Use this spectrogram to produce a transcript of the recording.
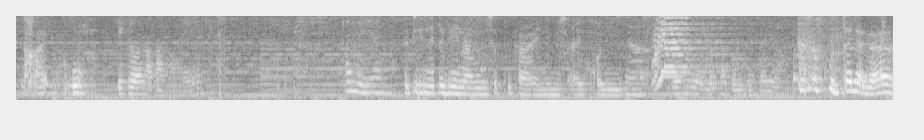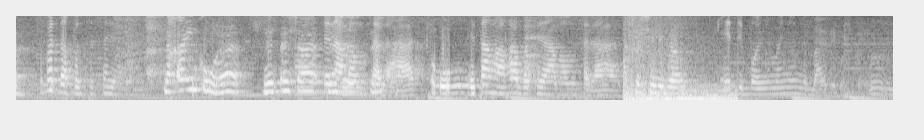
Nakain ko. Ikaw nakakain? Ano yan? Ito yung nilagay namin sa pagkain ni Miss Aiko kanina. Ano yun? Ba't napunta sa'yo? Nasa food talaga. Ba't napunta sa'yo? Nakain ko nga. Nasa, Ah, sinama mo sa lahat? Oo. Eh, tama ka, ba't sinama mo sa lahat? Nasa sinigang. Edible naman yun, di ba? Mm.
